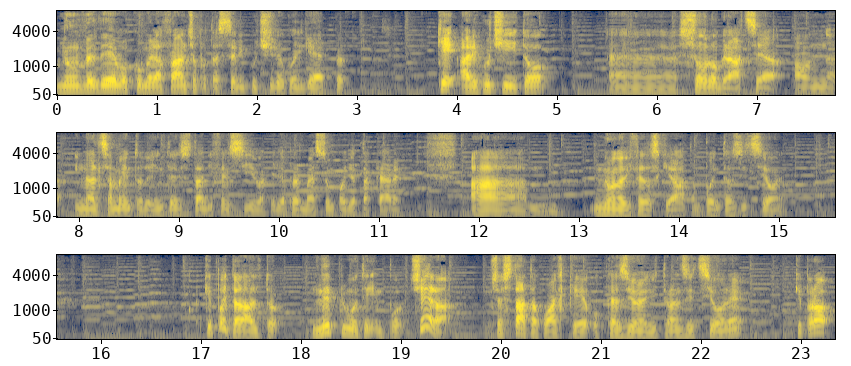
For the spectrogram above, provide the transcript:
non vedevo come la Francia potesse ricucire quel gap che ha ricucito eh, solo grazie a un innalzamento dell'intensità difensiva che gli ha permesso un po' di attaccare a non a difesa schierata, un po' in transizione. Che poi, tra l'altro, nel primo tempo c'era, c'è stata qualche occasione di transizione che però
